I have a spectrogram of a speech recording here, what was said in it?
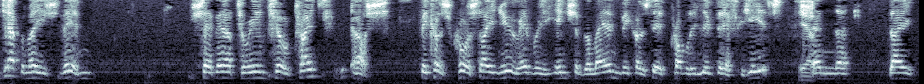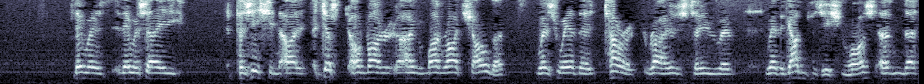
Japanese then set out to infiltrate us because, of course, they knew every inch of the land because they'd probably lived there for years, Yeah. and uh, they there was there was a position I just on my over my right shoulder was where the turret rose to uh, where the gun position was, and uh,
